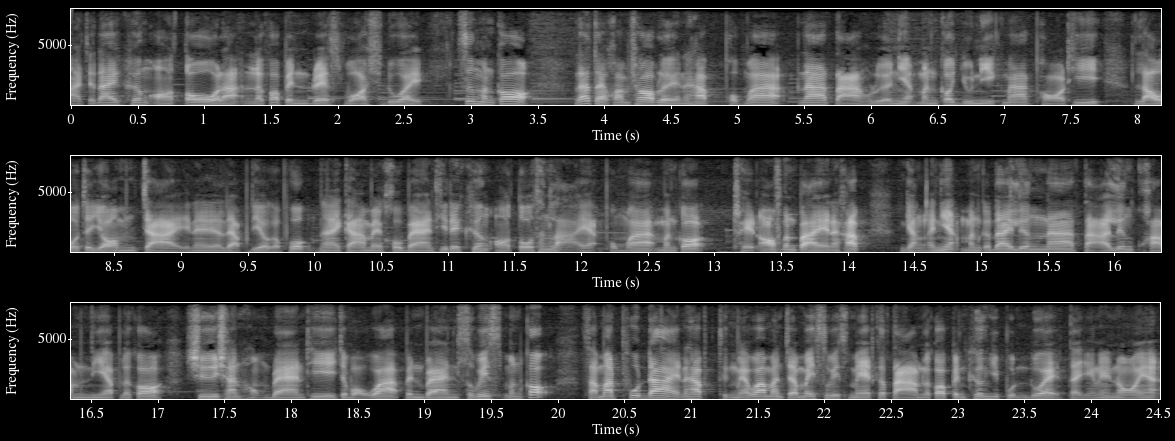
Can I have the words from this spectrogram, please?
อาจจะได้เครื่องออโต้ละแล้วก็เป็น dress watch ด้วย ซึ่งมันก็แล้วแต่ความชอบเลยนะครับผมว่าหน้าตาของเรือนเนี้มันก็ยูนิคมากพอที่เราจะยอมจ่ายในระดับเดียวกับพวกนาฬิกาไมโครแบรนด์ที่ได้เครื่องออโต้ทั้งหลายอะผมว่ามันก็ เทรดออฟกันไปนะครับ อย่างอันเนี้ยมันก็ได้เรื่องหน้าตาเรื่องความเนียบ แล้วก็ชื่อชั้นของแบรนด์ที่จะบอกว่าเป็นแบรนด์สวิสมันก็สามารถพูดได้นะครับ ถึงแม้ว่ามันจะไม่สวิสเมดก็ตาม แล้วก็เป็นเครื่องญี่ปุ่นด้วย แต่อย่างน้อยๆอะ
